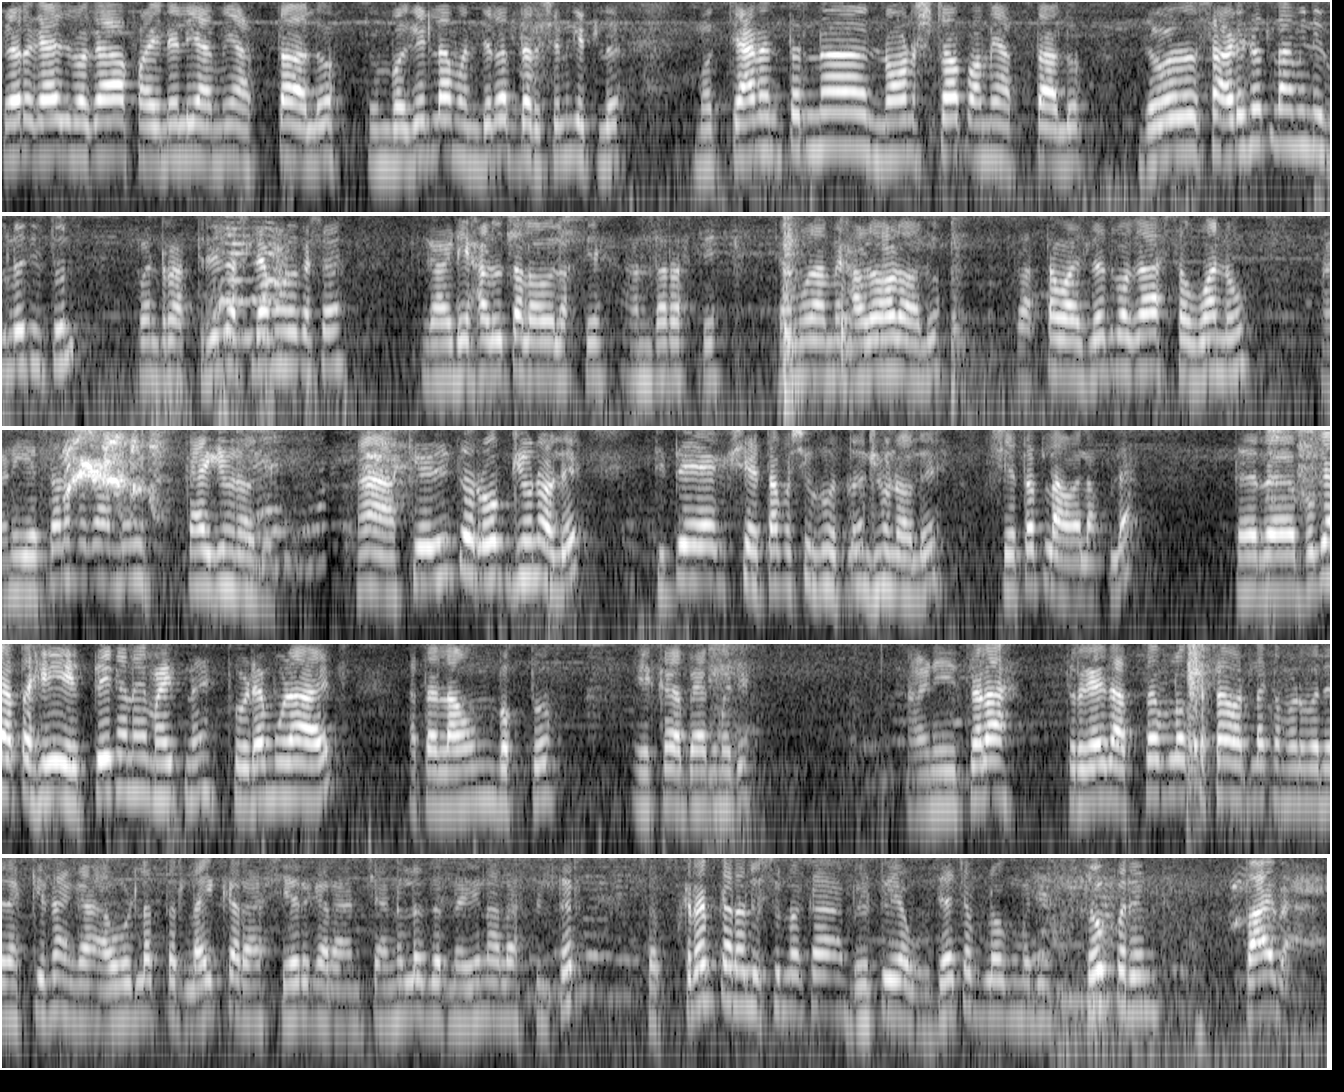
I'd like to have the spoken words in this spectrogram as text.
तर गायज बघा फायनली आम्ही आत्ता आलो. तुम्ही बघितला मंदिरात दर्शन घेतलं. मग त्यानंतर ना नॉनस्टॉप आम्ही आत्ता आलो. जवळजवळ साडेसातला आम्ही निघलो तिथून. पण रात्रीच असल्यामुळं कसं गाडी हळू चालवावं लागते अंधार असते. त्यामुळं आम्ही हळूहळू आलो. तर आत्ता वाजलंच बघा सव्वा नऊ. आणि येताना बघा आम्ही काय घेऊन आलो हां केळीचं रोप घेऊन आलो तिथे एक शेतापाशी होतं घेऊन आलो शेतात लावायला आपल्या. तर बघूया आता हे येते का नाही माहीत नाही. थोड्या मुळा आहेत. आता लावून बघतो एका बॅगमध्ये. आणि चला तर काही आजचा ब्लॉग कसा वाटला कमेंटमध्ये नक्की सांगा. आवडला तर लाईक करा शेअर करा. आणि चॅनलला जर नवीन आला असेल तर सबस्क्राईब करायला विसरू नका. भेटूया उद्याच्या ब्लॉगमध्ये तोपर्यंत बाय बाय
